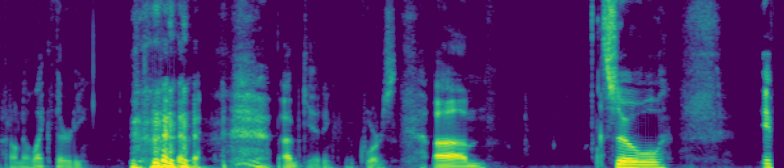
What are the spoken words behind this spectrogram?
I don't know, like 30. I'm kidding, of course. Um, so, if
